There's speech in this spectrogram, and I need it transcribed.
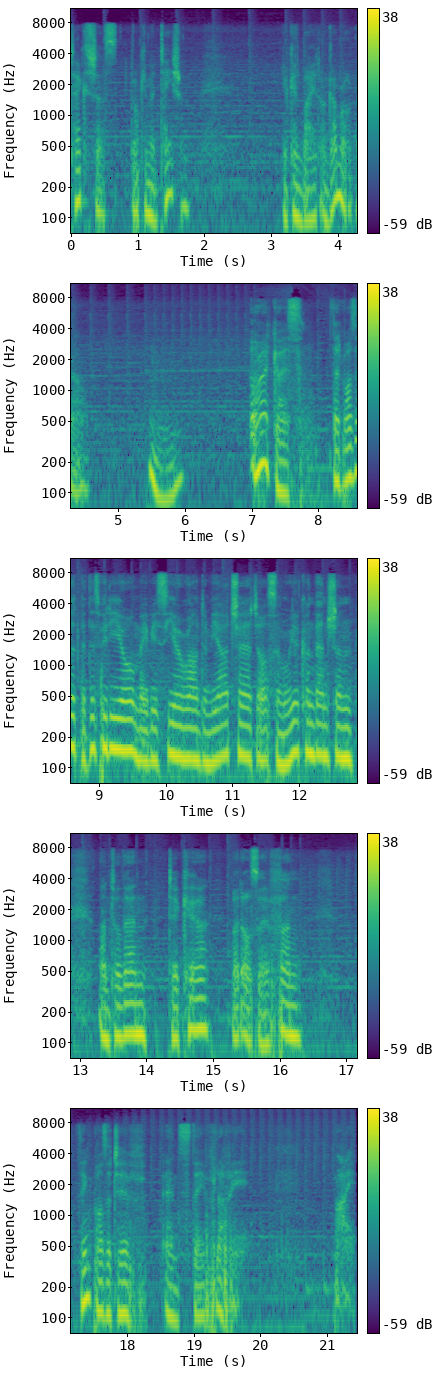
textures, documentation, you can buy it on Gumroad now. Hmm. Alright guys, that was it with this video. Maybe see you around in VRChat or some real convention. Until then, take care but also have fun, think positive, and stay fluffy. Bye.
